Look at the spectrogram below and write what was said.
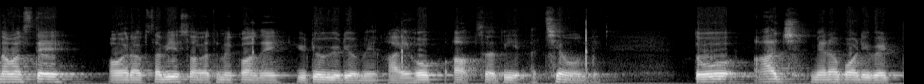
नमस्ते और आप सभी स्वागत है कौन है यूट्यूब वीडियो में। आई होप आप सभी अच्छे होंगे। तो आज मेरा बॉडी वेट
